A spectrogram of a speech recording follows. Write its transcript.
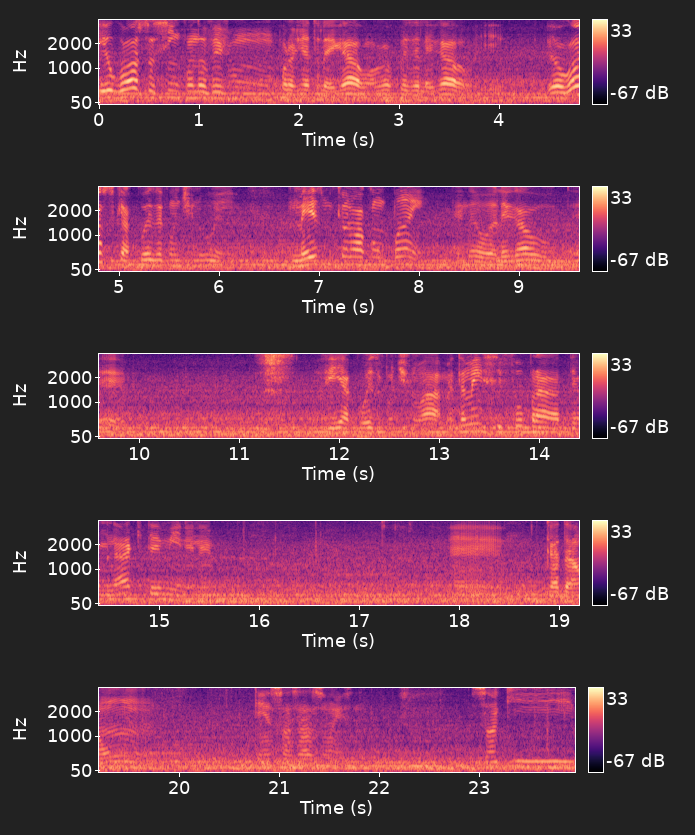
eu gosto assim quando eu vejo um projeto legal, alguma coisa legal. Eu, gosto que a coisa continue, mesmo que eu não acompanhe, entendeu? É legal. É, ver a coisa continuar, mas também se for para terminar, que termine, né? É, cada um tem as suas razões, né? Só que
